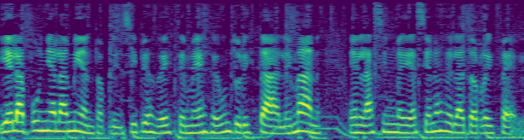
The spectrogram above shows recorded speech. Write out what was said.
y el apuñalamiento a principios de este mes de un turista alemán en las inmediaciones de la Torre Eiffel.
